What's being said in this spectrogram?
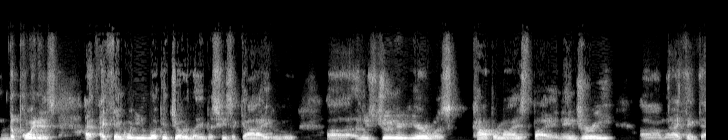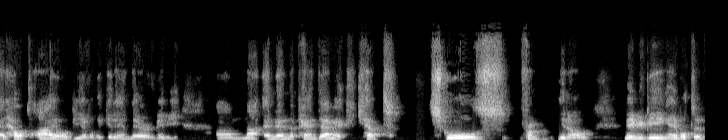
the point is, I, I, think when you look at Joey Labas, he's a guy who uh, whose junior year was compromised by an injury, um, and I think that helped Iowa be able to get in there and maybe um, not. And then the pandemic kept schools from you know maybe being able to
